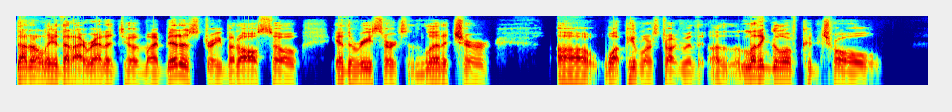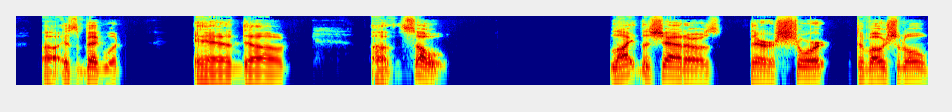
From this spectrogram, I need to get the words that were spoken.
not only that I ran into in my ministry, but also in the research and the literature, uh, what people are struggling with. Uh, letting go of control uh, is a big one. And uh, uh, so, Light the Shadows, they're short devotional,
